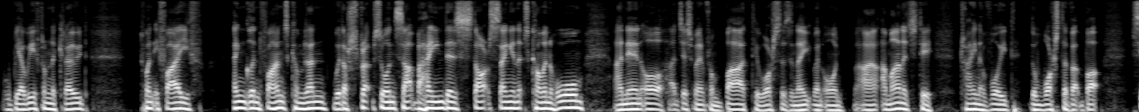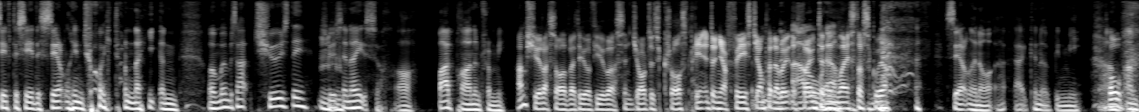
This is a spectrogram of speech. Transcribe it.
we'll be away from the crowd. Twenty five England fans comes in with their strips on, sat behind us, starts singing "It's Coming Home," and then oh, I just went from bad to worse as the night went on. I, I managed to try and avoid the worst of it, but safe to say they certainly enjoyed their night. And oh, when was that? Tuesday, mm-hmm. Tuesday night. So oh, bad planning from me. I'm sure I saw a video of you with St George's Cross painted on your face, jumping about the Oh, fountain in. Leicester Square. Certainly not. That- couldn't have been me. I'm- Oh. I'm-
